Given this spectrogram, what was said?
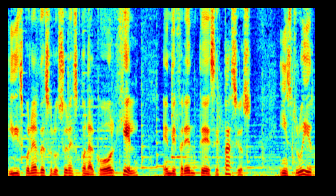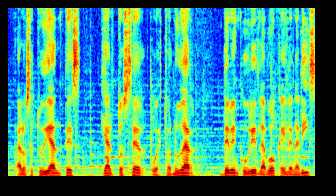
y disponer de soluciones con alcohol gel en diferentes espacios. Instruir a los estudiantes que al toser o estornudar deben cubrir la boca y la nariz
